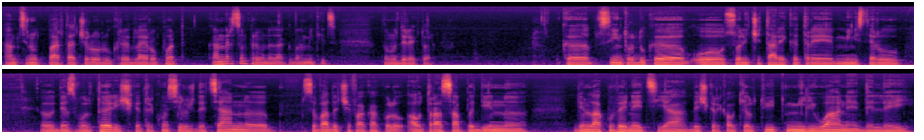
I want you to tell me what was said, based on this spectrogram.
Am ținut partea celor lucrări la aeroport, că am mers împreună, dacă vă amintiți, domnul director că se introducă o solicitare către Ministerul uh, Dezvoltării și către Consiliul Județean uh, să vadă ce fac acolo. Au tras apă din, uh, din lacul Veneția, deci cred că au cheltuit milioane de lei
